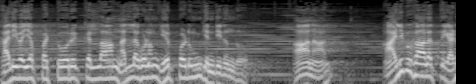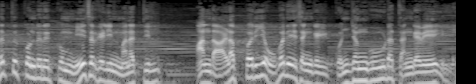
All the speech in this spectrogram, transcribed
கலிவயப்பட்டோருக்கெல்லாம் நல்ல குணம் ஏற்படும் என்றிருந்தோம். ஆனால் அழிவு காலத்தை அடுத்துக் கொண்டிருக்கும் நீசர்களின் மனத்தில் அந்த அளப்பரிய உபதேசங்கள் கொஞ்சங்கூட தங்கவே இல்லை.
